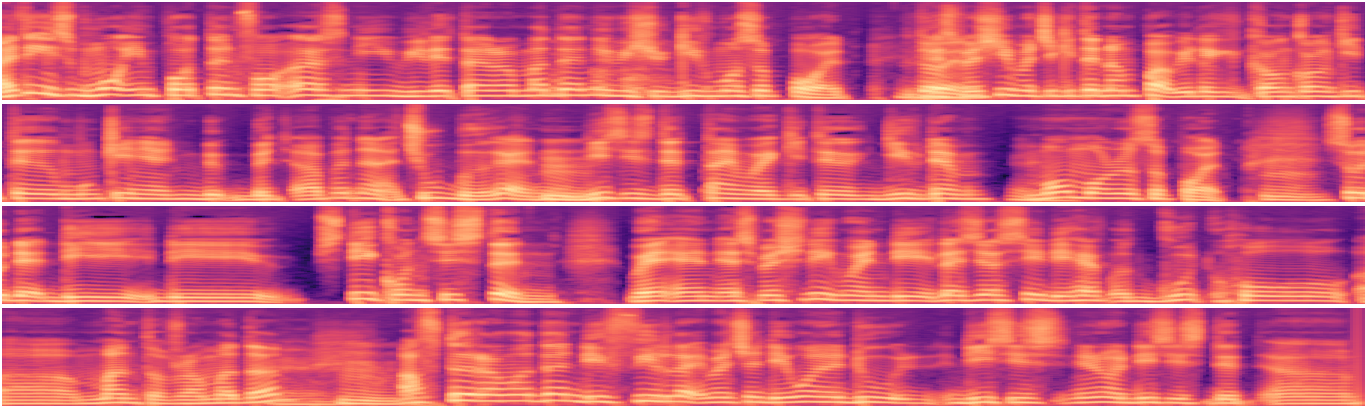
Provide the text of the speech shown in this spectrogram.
I think it's more important for us ni bila time Ramadan ni we should give more support. Betul. Especially macam kita nampak bila kawan-kawan kita mungkin yang be, be, apa nak cuba kan. Hmm. This is the time where kita give them Hmm. more moral support Hmm. so that they they stay consistent when and especially when they let's just say they have a good whole uh, month of Ramadan. Hmm. After Ramadan they feel like macam they want to do this is you know this is the uh,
